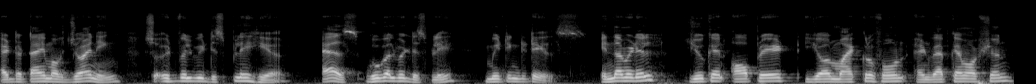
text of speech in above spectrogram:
at the time of joining, so it will be display here as Google will display meeting details. In the middle, you can operate your microphone and webcam option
